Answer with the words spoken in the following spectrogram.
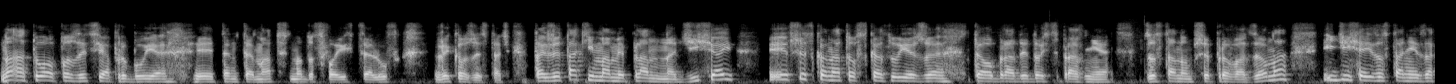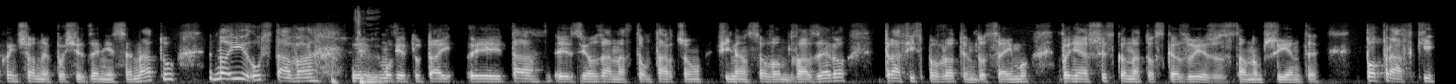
no a tu opozycja próbuje e, ten temat no, do swoich celów wykorzystać. Także taki mamy plan na dzisiaj. I wszystko na to wskazuje, że te obrady dość sprawnie zostaną przeprowadzone i dzisiaj zostanie zakończone posiedzenie Senatu. No i ustawa, Ty- mówię tutaj, y, ta y, związana z tą tarczą finansową 2.0 trafi z powrotem do Sejmu, ponieważ wszystko na to wskazuje, że zostaną przyjęte poprawki,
